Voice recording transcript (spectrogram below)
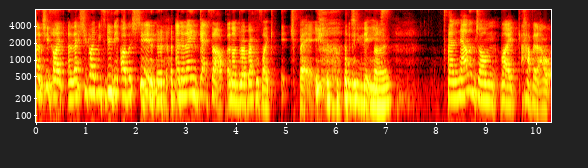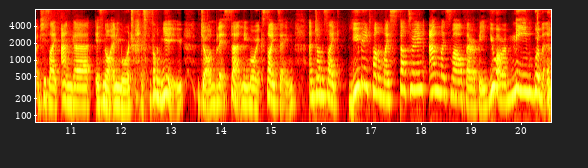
and she's like, unless you'd like me to do the other shin. and Elaine gets up and under her breath is like, itch bay. and she leaves. No. And Nell and John like have it out, and she's like, "Anger is not any more attractive on you, John, but it's certainly more exciting." And John's like, "You made fun of my stuttering and my smile therapy. You are a mean woman."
